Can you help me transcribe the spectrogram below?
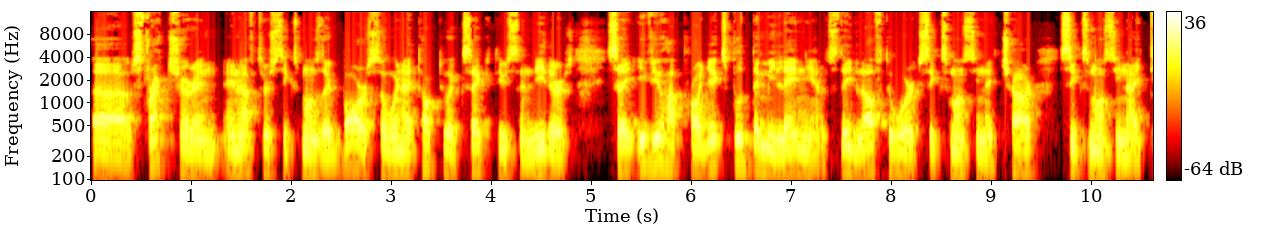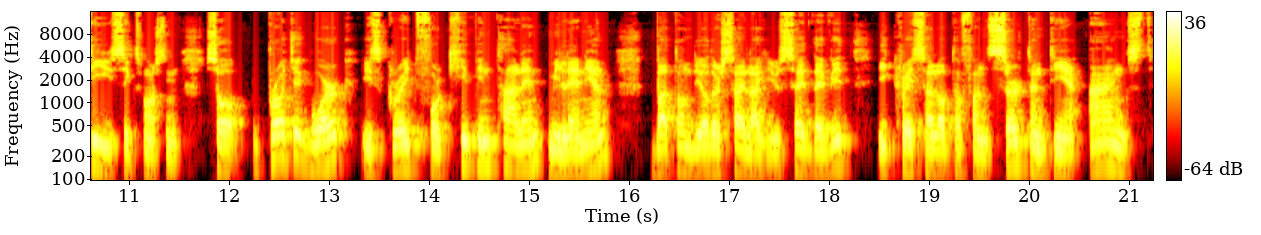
uh, structure and, and after six months they're bored. So when I talk to executives and leaders, say if you have projects, put the millennials. They love to work six months in HR, six months in IT, six months in. So project work is great for keeping talent, millennial. But on the other side, like you said, David, it creates a lot of uncertainty and angst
